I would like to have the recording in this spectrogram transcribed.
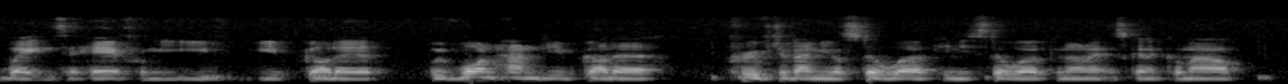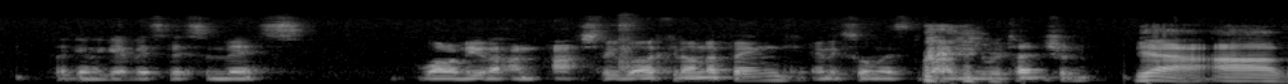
waiting to hear from you, you've, you've got to with one hand you've got to prove to them you're still working, you're still working on it. It's going to come out. They're going to get this, this, and this. While on the other hand, actually working on a thing, and it's almost driving your attention. Yeah, uh,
